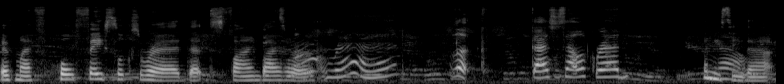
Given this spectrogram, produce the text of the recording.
If my whole face looks red, that's fine by her. Not red. Look, guys, does that look red? Let me No. see that.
